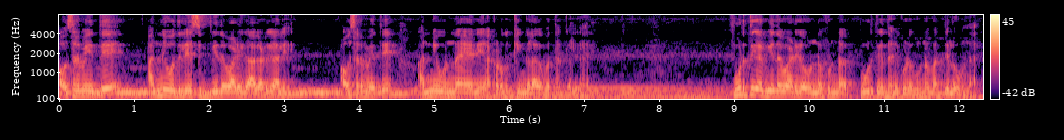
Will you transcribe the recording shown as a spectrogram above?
అవసరమైతే అన్నీ వదిలేసి బీదవాడిగా అడగాలి అవసరమైతే అన్నీ ఉన్నాయని అక్కడ ఒక కింగ్లాగా బతకగలగాలి. పూర్తిగా బీదవాడిగా ఉండకుండా పూర్తిగా ధనికుడకుండా మధ్యలో ఉండాలి.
